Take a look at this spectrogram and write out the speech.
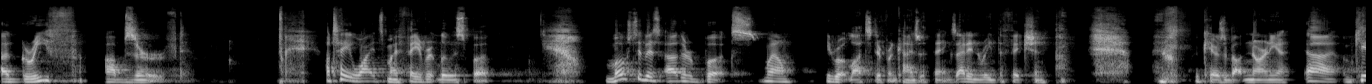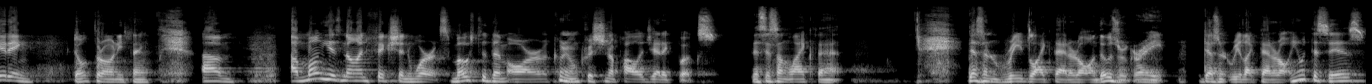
A Grief Observed. I'll tell you why it's my favorite Lewis book. Most of his other books, well, he wrote lots of different kinds of things. I didn't read the fiction. Who cares about Narnia? Uh, I'm kidding. Don't throw anything. Um, among his nonfiction works, most of them are you know, Christian apologetic books. This isn't like that. It doesn't read like that at all. And those are great. It doesn't read like that at all. You know what this is?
